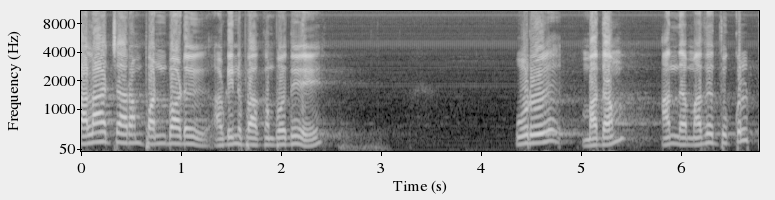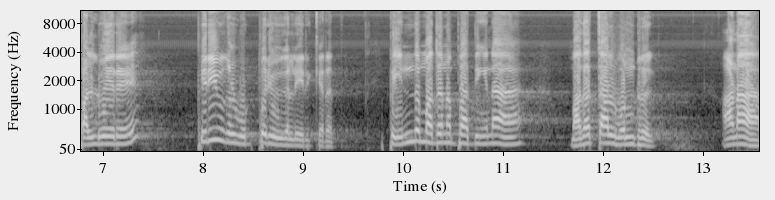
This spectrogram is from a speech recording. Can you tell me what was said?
கலாச்சாரம் பண்பாடு அப்படின்னு பார்க்கும்போது ஒரு மதம் அந்த மதத்துக்குள் பல்வேறு பிரிவுகள் உட்பிரிவுகள் இருக்கிறது. இப்போ இந்து மதம்னு பார்த்தீங்கன்னா மதத்தால் ஒன்று. ஆனால்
